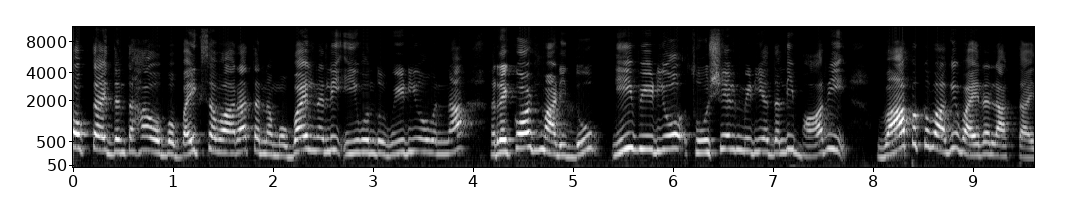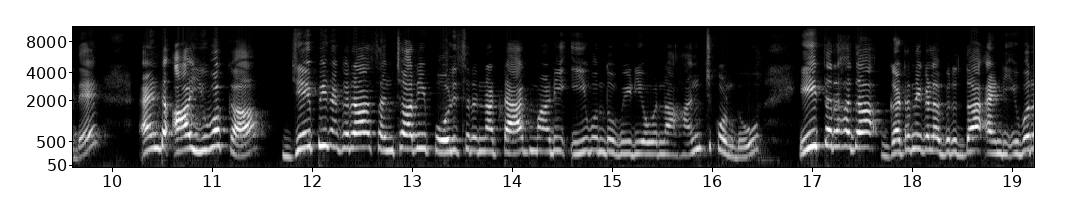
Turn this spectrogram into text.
ಹೋಗ್ತಾ ಇದ್ದಂತಹ ಒಬ್ಬ ಬೈಕ್ ಸವಾರ ತನ್ನ ಮೊಬೈಲ್ನಲ್ಲಿ ಈ ಒಂದು ವಿಡಿಯೋವನ್ನ ರೆಕಾರ್ಡ್ ಮಾಡಿದ್ದು. ಈ ವಿಡಿಯೋ ಸೋಷಿಯಲ್ ಮೀಡಿಯಾದಲ್ಲಿ ಭಾರಿ ವ್ಯಾಪಕವಾಗಿ ವೈರಲ್ ಆಗ್ತಾ ಇದೆ. ಅಂಡ್ ಆ ಯುವಕ ಜೆ ಪಿ ನಗರ ಸಂಚಾರಿ ಪೊಲೀಸರನ್ನ ಟ್ಯಾಗ್ ಮಾಡಿ ಈ ಒಂದು ವಿಡಿಯೋವನ್ನು ಹಂಚಿಕೊಂಡು ಈ ತರಹದ ಘಟನೆಗಳ ವಿರುದ್ಧ ಅಂಡ್ ಇವರ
